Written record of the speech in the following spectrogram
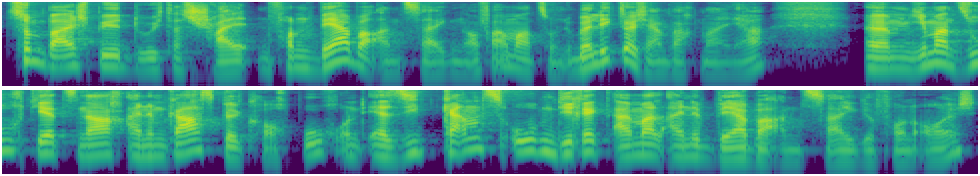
Zum Beispiel durch das Schalten von Werbeanzeigen auf Amazon. Überlegt euch einfach mal, ja. Ähm, jemand sucht jetzt nach einem Gaskill-Kochbuch und er sieht ganz oben direkt einmal eine Werbeanzeige von euch.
